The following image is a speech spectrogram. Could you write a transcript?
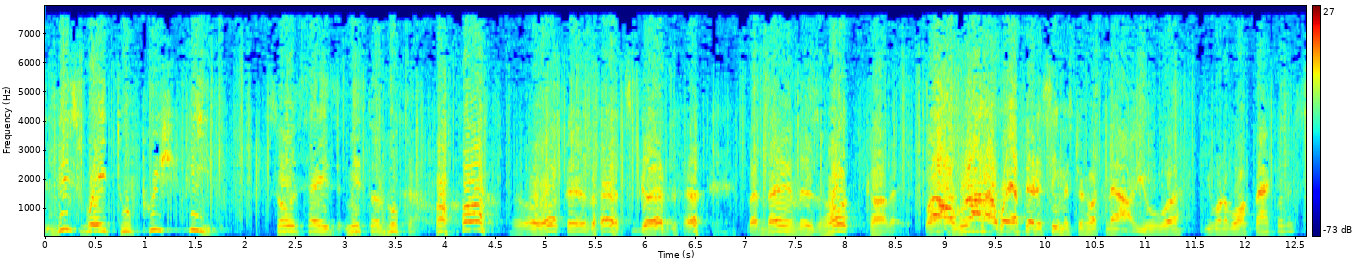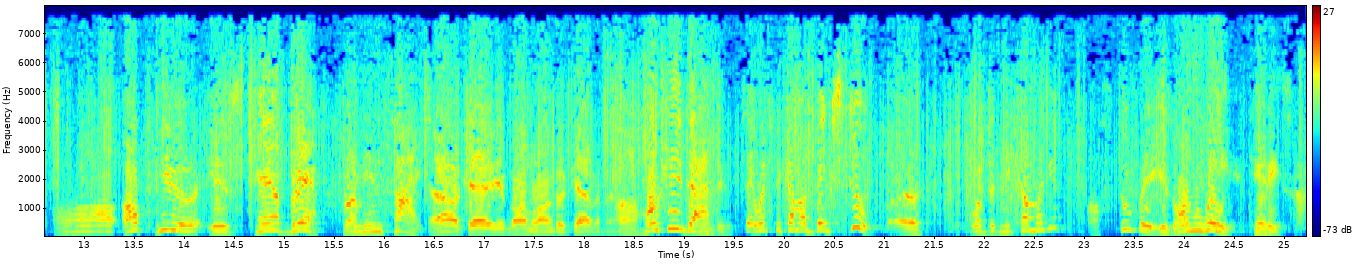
This way to push feed. So says Mr. Hooker. Oh, Hooker, that's good. The name is Hook, Connie. Well, we're on our way up there to see Mr. Hook now. You, uh, you want to walk back with us? Oh, up here is tear breath from inside. Okay, you're going along to the cabin then. Uh, hooky dandy. Say, what's become a big stoop? Uh, well, didn't he come with you? A stupor is on way, Terry sir.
